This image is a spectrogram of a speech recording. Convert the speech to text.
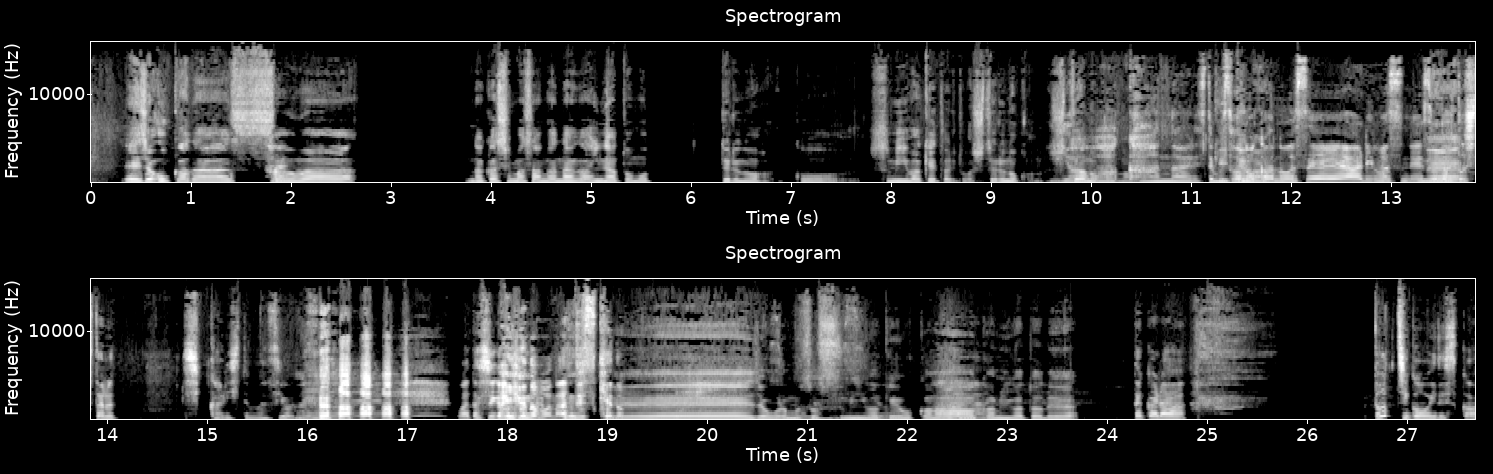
えーじゃあ岡田さんは、中島さんが長いなと思ってるのは、こう、住み分けたりとかしてるのかな？いしたのかわなかんないです。でもその可能性ありますね。ねそうだとしたらしっかりしてますよね。私が言うのもなんですけど。えー、じゃあ俺もそう住み分けようかな、はい髪型で。だからどっちが多いですか？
